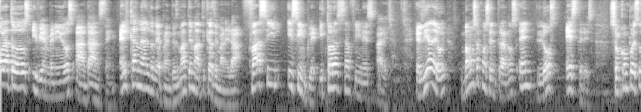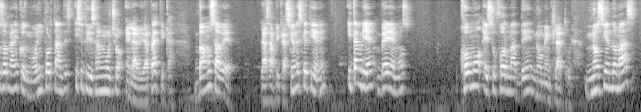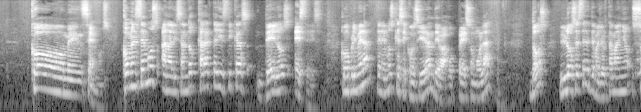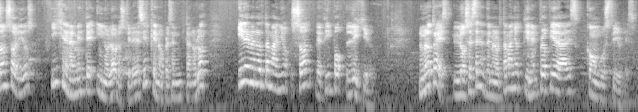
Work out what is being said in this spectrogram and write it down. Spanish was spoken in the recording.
Hola a todos y bienvenidos a Danstein, el canal donde aprendes matemáticas de manera fácil y simple y todas afines a ella. El día de hoy vamos a concentrarnos en los ésteres. Son compuestos orgánicos muy importantes y se utilizan mucho en la vida práctica. Vamos a ver las aplicaciones que tiene y también veremos cómo es su forma de nomenclatura. No siendo más, comencemos. Comencemos analizando características de los ésteres. Como primera, tenemos que se consideran de bajo peso molar. Dos, los ésteres de mayor tamaño son sólidos y generalmente inoloros, quiere decir que no presentan olor. Y de menor tamaño son de tipo líquido. Número 3. Los ésteres de menor tamaño tienen propiedades combustibles.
